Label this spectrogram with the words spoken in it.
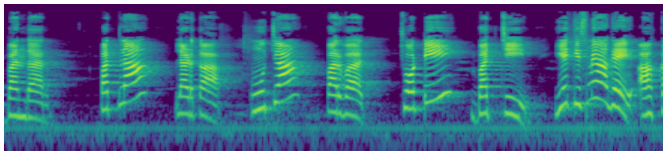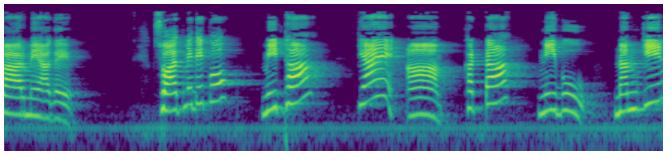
बंदर। पतला, लड़का। ऊँचा, पर्वत। छोटी, बच्ची। ये किसमें आ गए? आकार में आ गए। स्वाद में देखो। मीठा, क्या है? आम। खट्टा, नींबू। नमकीन,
